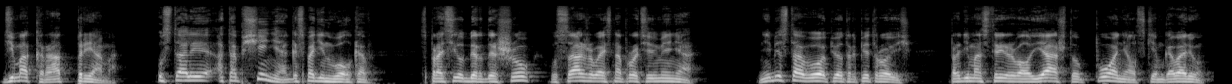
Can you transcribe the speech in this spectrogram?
Демократ прямо. «Устали от общения, господин Волков?» – спросил Бердышев, усаживаясь напротив меня. Не без того, Петр Петрович. Продемонстрировал я, что понял, с кем говорю.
